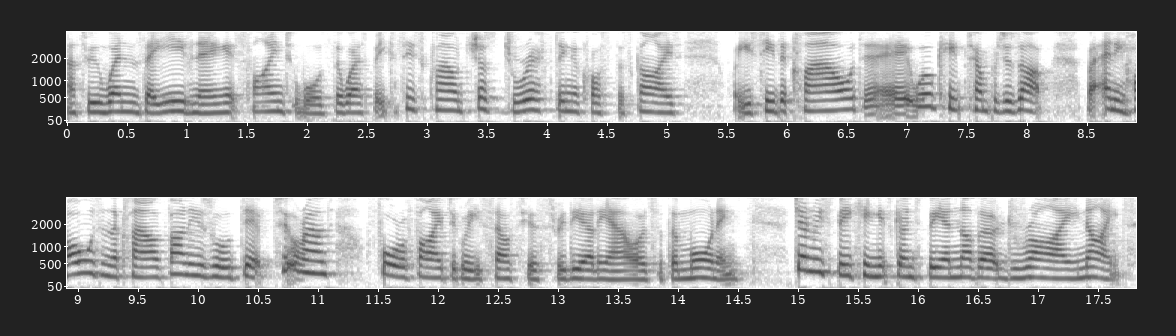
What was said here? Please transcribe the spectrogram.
Now through Wednesday evening, it's fine towards the west, but you can see this cloud just drifting across the skies. Where you see the cloud, it will keep temperatures up, but any holes in the cloud values will dip to around four or five degrees Celsius through the early hours of the morning. Generally speaking, it's going to be another dry night.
